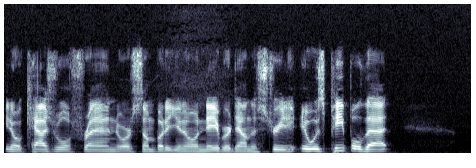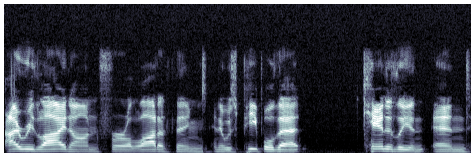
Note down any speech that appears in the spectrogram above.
you know, a casual friend or somebody, you know, a neighbor down the street. It was people that I relied on for a lot of things, and it was people that, candidly and, and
